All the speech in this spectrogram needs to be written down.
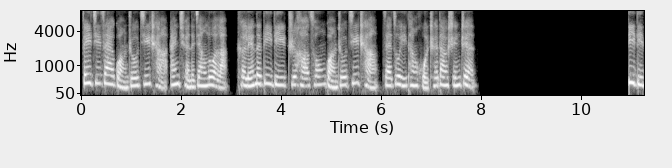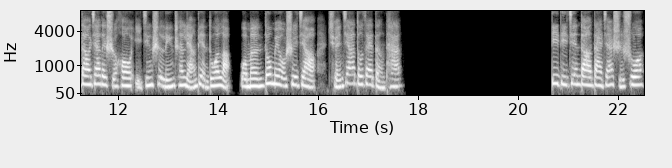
飞机在广州机场安全的降落了。可怜的弟弟只好从广州机场再坐一趟火车到深圳。弟弟到家的时候已经是凌晨两点多了，我们都没有睡觉，全家都在等他。弟弟见到大家时说：“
